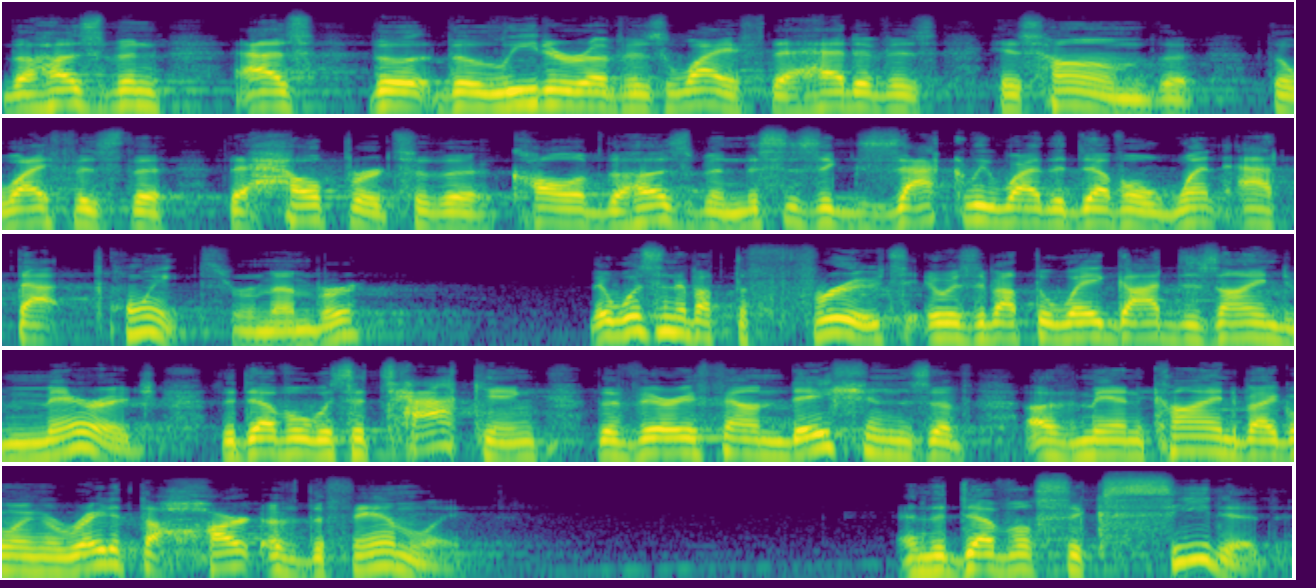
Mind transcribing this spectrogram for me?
The husband, as the, the leader of his wife, the head of his, his home, the, the wife is the, the helper to the call of the husband. This is exactly why the devil went at that point, remember? It wasn't about the fruit, it was about the way God designed marriage. The devil was attacking the very foundations of, of mankind by going right at the heart of the family. And the devil succeeded.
